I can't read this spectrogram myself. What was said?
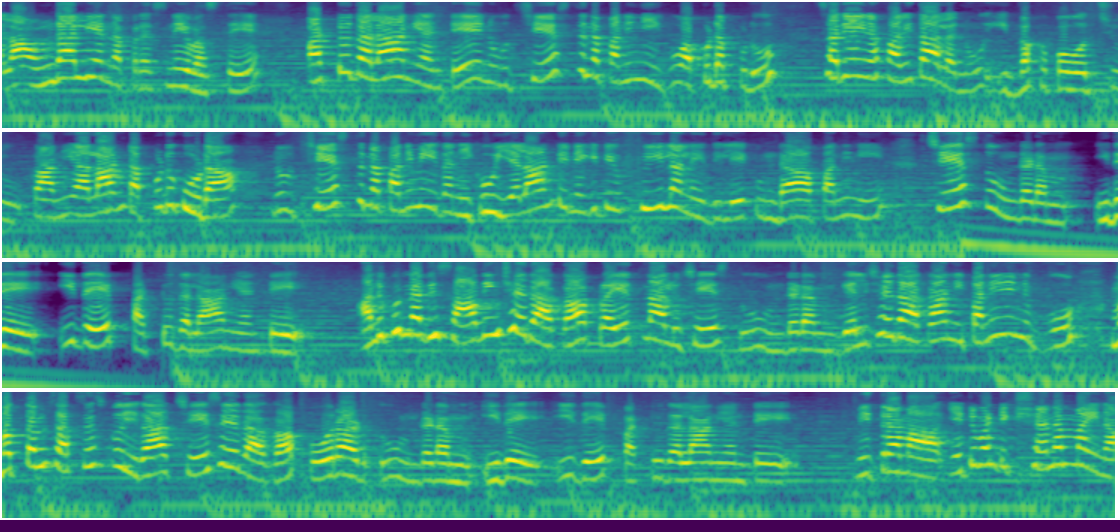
ఎలా ఉండాలి అన్న ప్రశ్నే వస్తే పట్టుదల అని అంటే నువ్వు చేస్తున్న పని నీకు అప్పుడప్పుడు సరైన ఫలితాలను ఇవ్వకపోవచ్చు. కానీ అలాంటప్పుడు కూడా నువ్వు చేస్తున్న పని మీద నీకు ఎలాంటి నెగిటివ్ ఫీల్ అనేది లేకుండా ఆ పనిని చేస్తూ ఉండడం ఇదే ఇదే పట్టుదల అని అంటే. అనుకున్నది సాధించేదాకా ప్రయత్నాలు చేస్తూ ఉండడం గెలిచేదాకా నీ పనిని నువ్వు మొత్తం సక్సెస్ఫుల్గా చేసేదాకా పోరాడుతూ ఉండడం ఇదే ఇదే పట్టుదల అని అంటే. మిత్రమా ఎటువంటి క్షణం అయినా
